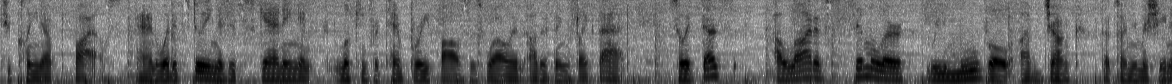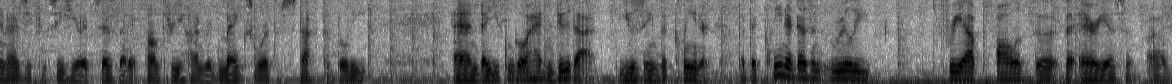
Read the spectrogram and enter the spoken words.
to clean up files. And what it's doing is it's scanning and looking for temporary files as well and other things like that. So it does a lot of similar removal of junk that's on your machine. And as you can see here, it says that it found 300 megs worth of stuff to delete and uh, you can go ahead and do that using the cleaner but the cleaner doesn't really free up all of the, the areas of, of,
